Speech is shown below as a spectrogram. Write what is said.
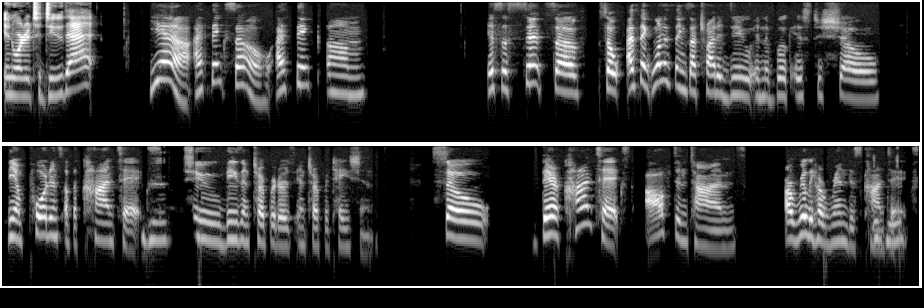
in order to do that? Yeah, I think so. I think um, it's a sense of, so I think one of the things I try to do in the book is to show the importance of the context mm-hmm. to these interpreters' interpretations. So their context oftentimes are really horrendous contexts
